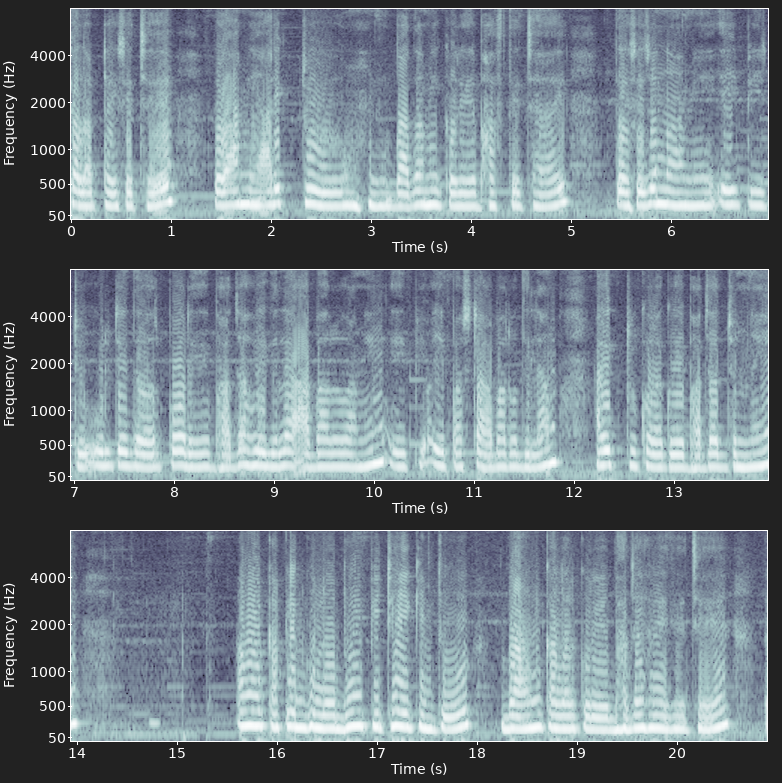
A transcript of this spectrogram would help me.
কালারটা এসেছে। তো আমি আরেকটু বাদামি করে ভাজতে চাই। তো সেজন্য আমি এই পিঠ উল্টে দেওয়ার পরে ভাজা হয়ে গেলে আবারও আমি এই এই পাশটা আবারও দিলাম। আর একটু কড়া করে ভাজার জন্যে। আমার কাটলেটগুলো দুই পিঠেই কিন্তু ব্রাউন কালার করে ভাজা হয়ে গেছে। তো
